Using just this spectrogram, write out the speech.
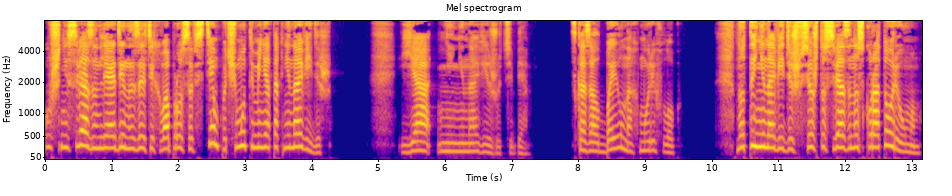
Уж не связан ли один из этих вопросов с тем, почему ты меня так ненавидишь? Я не ненавижу тебя, сказал Бейл, нахмурив лоб. Но ты ненавидишь все, что связано с кураториумом.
